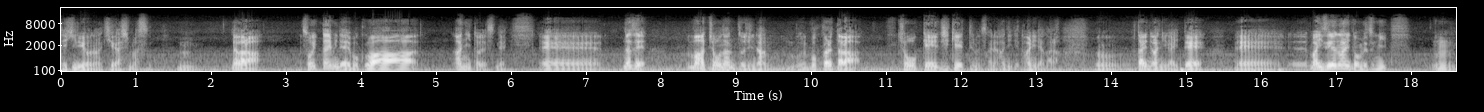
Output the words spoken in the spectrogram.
できるような気がします。うん、だからそういった意味で僕は兄とですね、えー、なぜまあ長男と次男僕から言ったら長兄次兄っていうんですかね兄で兄だから、うん、2人の兄がいて、えー、まあいずれの兄とも別に、うん、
